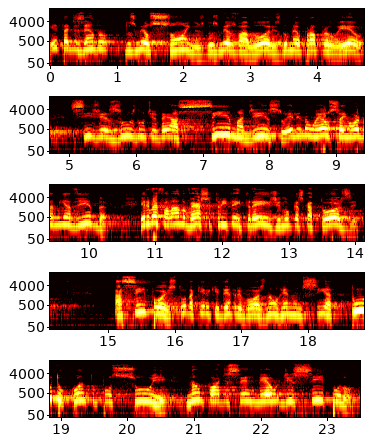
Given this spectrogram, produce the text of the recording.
Ele está dizendo dos meus sonhos, dos meus valores, do meu próprio eu. Se Jesus não estiver acima disso, Ele não é o Senhor da minha vida. Ele vai falar no verso 33 de Lucas 14. Assim, pois, todo aquele que dentre vós não renuncia a tudo quanto possui, não pode ser meu discípulo.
